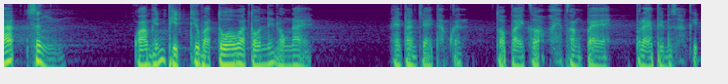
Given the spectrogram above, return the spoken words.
ละซึ่งความเห็นผิดที่ว่าตัวว่าตนนี้ลงได้ ให้ตั้งใจทำกัน ต่อไปก็ให้ฟังแปลแปลเป็นภาษาอังกฤษ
